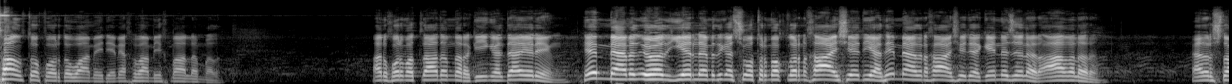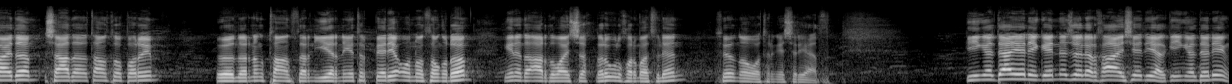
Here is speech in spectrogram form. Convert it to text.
tans topary dowam edýä mähriban myhmanlarymyz. Hany hormatly adamlar giňeldäýeliň. Hemmämiz öz ýerlerimizi geçip oturmaklaryny haýyş edýäs, hemmäňizden haýyş edýäs gelnejeler, agalar. Häzir şu taýda Şazada tans topary özleriniň tanslaryny ýerine ýetirip berýär, ondan soňra ýene-de arzuw aýtjaklara uly hormat bilen söz nobatyny geçirýäs. Giňeldäýeliň gelnejeler haýyş edýäs giňeldeliň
